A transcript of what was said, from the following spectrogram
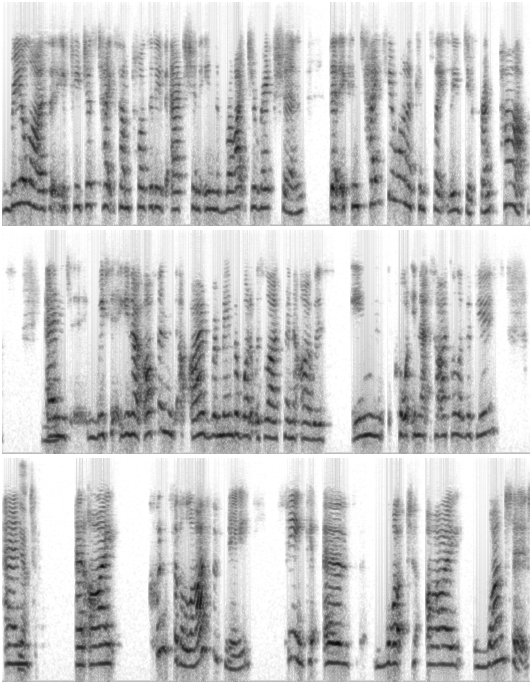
realize that if you just take some positive action in the right direction, that it can take you on a completely different path. Mm. And with, you know, often I remember what it was like when I was in caught in that cycle of abuse, and yeah. and I couldn't for the life of me think of what I wanted.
